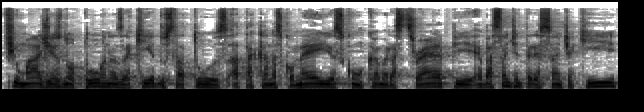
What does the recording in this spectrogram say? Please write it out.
filmagens noturnas aqui dos tatus atacando as colmeias com câmera strap. É bastante interessante aqui.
